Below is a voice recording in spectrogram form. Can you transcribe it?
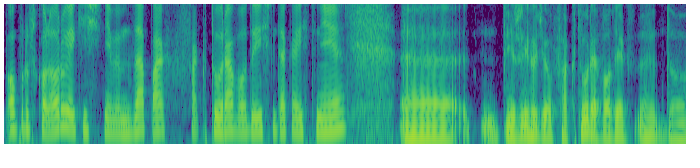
oprócz koloru jakiś, nie wiem, zapach, faktura wody, jeśli taka istnieje? E, jeżeli chodzi o fakturę wody, jak to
